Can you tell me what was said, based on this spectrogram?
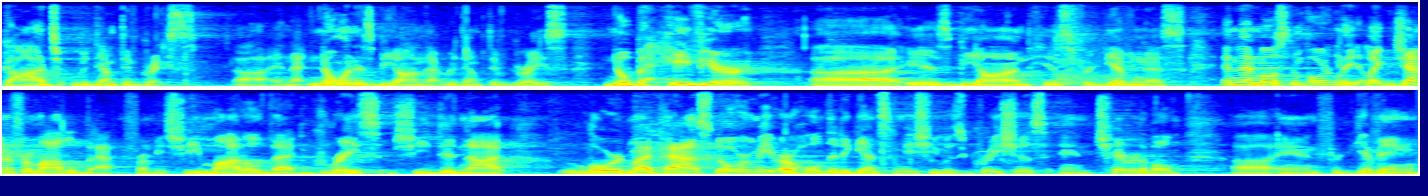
God's redemptive grace. Uh, and that no one is beyond that redemptive grace. No behavior uh, is beyond his forgiveness. And then, most importantly, like Jennifer modeled that for me. She modeled that grace. She did not lord my past over me or hold it against me. She was gracious and charitable uh, and forgiving.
